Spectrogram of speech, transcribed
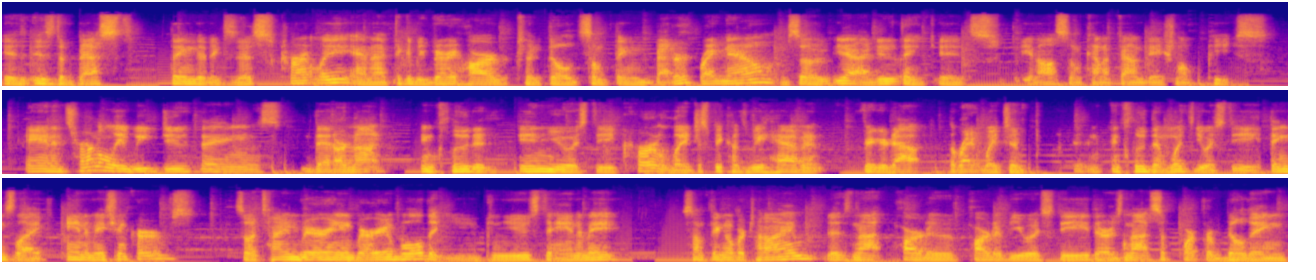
is, is the best thing that exists currently. And I think it'd be very hard to build something better right now. So, yeah, I do think it's an awesome kind of foundational piece. And internally, we do things that are not included in USD currently just because we haven't figured out the right way to include them with USD. Things like animation curves. So a time varying variable that you can use to animate something over time is not part of part of USD. There is not support for building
